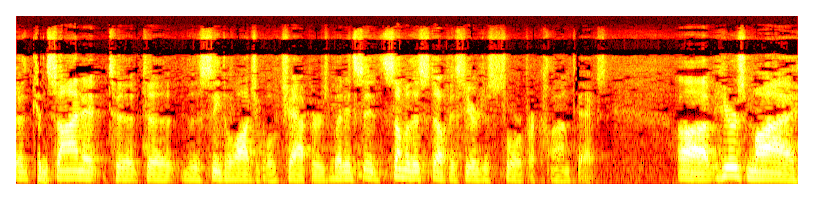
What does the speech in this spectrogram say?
uh, consign it to, to the cetological chapters. But it's, it's, some of this stuff is here just sort of for context. Uh, here's my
